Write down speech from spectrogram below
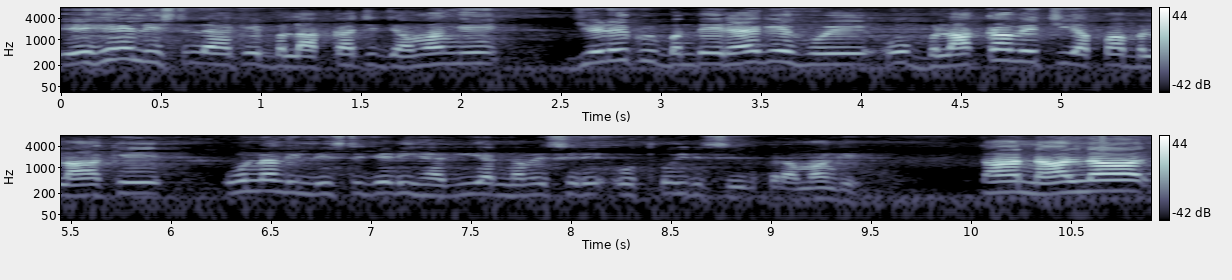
ਇਹ ਲਿਸਟ ਲੈ ਕੇ ਬਲਾਕਾਂ 'ਚ ਜਾਵਾਂਗੇ। ਜਿਹੜੇ ਕੋਈ ਬੰਦੇ ਰਹਿ ਗਏ ਹੋਏ, ਉਹ ਬਲਾਕਾਂ ਵਿੱਚ ਹੀ ਆਪਾਂ ਬੁਲਾ ਕੇ ਉਹਨਾਂ ਦੀ ਲਿਸਟ ਜਿਹੜੀ ਹੈਗੀ ਆ, ਨਵੇਂ ਸਿਰੇ ਉੱਥੋਂ ਹੀ ਰਿਸੀਵ ਕਰਾਵਾਂਗੇ। ਤਾਂ ਨਾਲ ਨਾਲ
